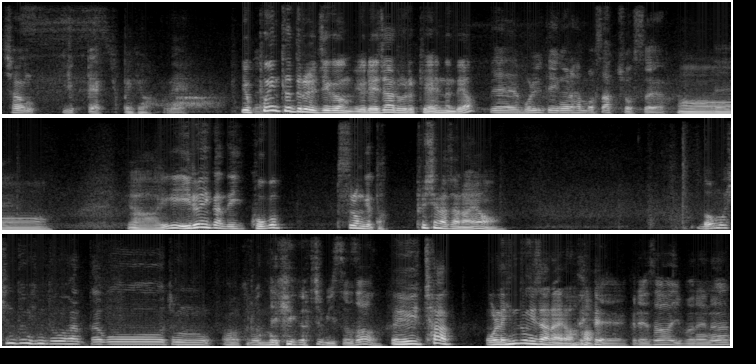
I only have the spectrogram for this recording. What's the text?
2600여. 2600. 네. 이 네. 포인트들을 지금 이 레자로 이렇게 했는데요. 네, 몰딩을 한번 싹 줬어요. 어, 야 이게 이러니까 이 고급스러운 게 딱 표시나잖아요. 너무 흰둥흰둥하다고 좀, 어, 그런 얘기가 좀 있어서, 이 차 원래 흰둥이잖아요. 네, 그래서 이번에는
